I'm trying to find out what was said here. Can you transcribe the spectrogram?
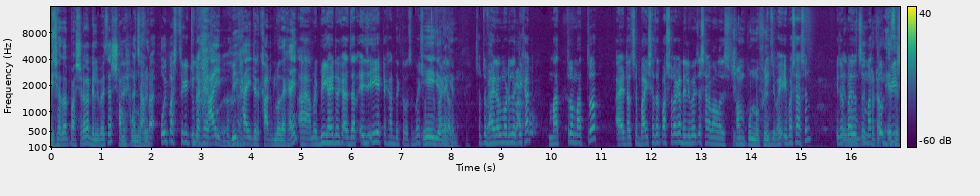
বিশ হাজার পাঁচশো টাকা ডেলিভারি চার্জ সম্পূর্ণ আচ্ছা আমরা ওই পাশ থেকে একটু দেখাই। হাইট বিগ হাইটের খাটগুলো দেখাই। হ্যাঁ আমরা বিগ হাইটের যার এই যে এই একটা খাট দেখতে পাচ্ছেন ভাই এই সবচেয়ে যে ভাইরাল দেখেন। সবচেয়ে ভাইরাল মডেলের একটি খাট মাত্র মাত্র আর এটা হচ্ছে বাইশ হাজার পাঁচশো টাকা ডেলিভারি চার্জ সারা বাংলাদেশ সম্পূর্ণ ফ্রি জি ভাই এই পাশে আসেন। এটার প্রাইস হচ্ছে মাত্র বিশ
